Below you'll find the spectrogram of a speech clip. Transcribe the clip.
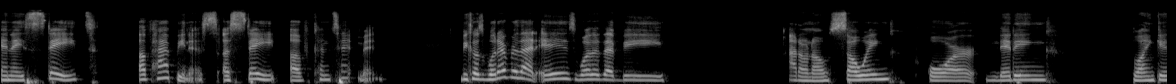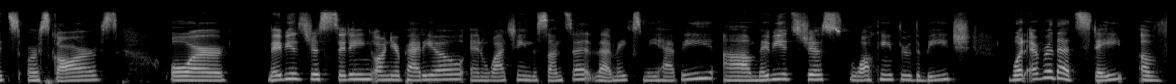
in a state of happiness, a state of contentment. Because whatever that is, whether that be, I don't know, sewing or knitting blankets or scarves, or maybe it's just sitting on your patio and watching the sunset that makes me happy. Um, maybe it's just walking through the beach. Whatever that state of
